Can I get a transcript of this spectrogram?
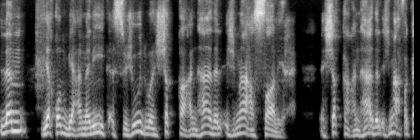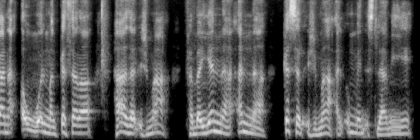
لم يقم بعملية السجود وانشق عن هذا الإجماع الصالح. انشق عن هذا الإجماع فكان أول من كسر هذا الإجماع فبينا أن كسر إجماع الأمة الإسلامية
